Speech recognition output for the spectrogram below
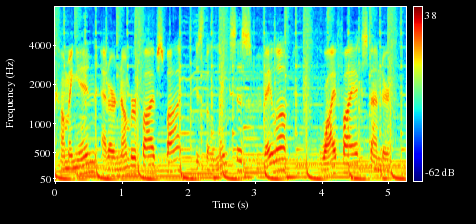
coming in at our number 5 spot, is the Linksys Velop Wi-Fi Extender.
